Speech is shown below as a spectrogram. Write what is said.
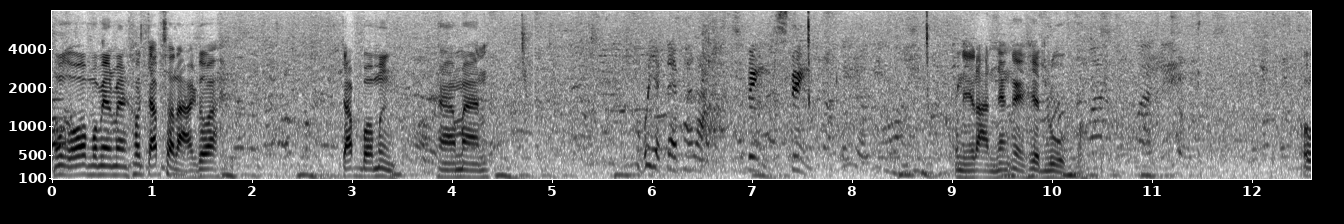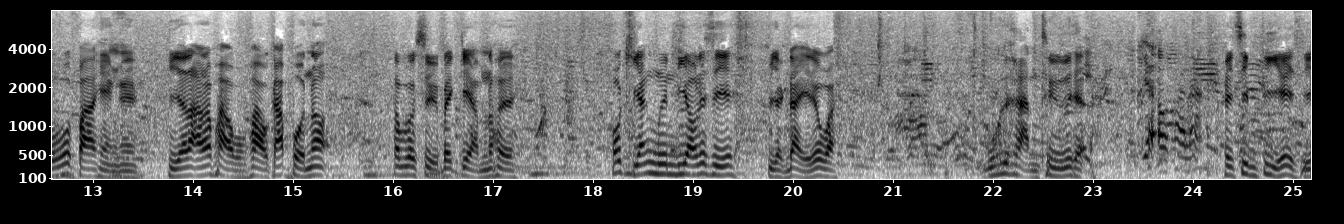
โอ้โหโมเมนต์มันเขาจับสลากตัว จับบ่มึงหามานกูอยากได้พาราสติงสติงอันนี้ร้านยังเคยเห็นรูปโอ้ปลาแห้งเลยผีร้านแล้วเผาเผากับผลเนาะถ้าเรสื่อไปเกี่ยมเนาะเฮ้ยเขาเคียงมืนเดียวเลยสิอยากได้ด้วยวะ กูคือขานถือแท้อย่าเอาพลังให้ซิมพี่ให้สิ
